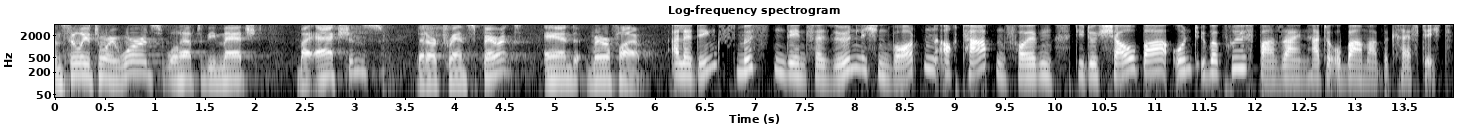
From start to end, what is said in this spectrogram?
conciliatory words will have to be matched by actions that are transparent and verifiable. Allerdings müssten den versöhnlichen Worten auch Taten folgen, die durchschaubar und überprüfbar seien, hatte Obama bekräftigt.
